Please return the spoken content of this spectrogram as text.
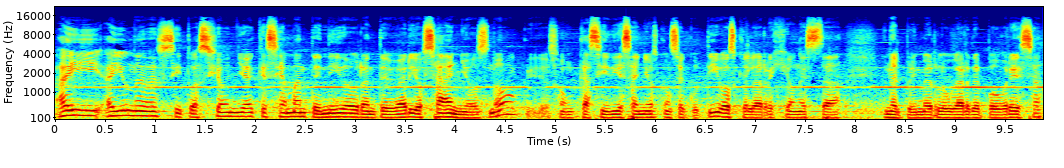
Hay, hay una situación ya que se ha mantenido durante varios años, ¿no? son casi 10 años consecutivos que la región está en el primer lugar de pobreza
